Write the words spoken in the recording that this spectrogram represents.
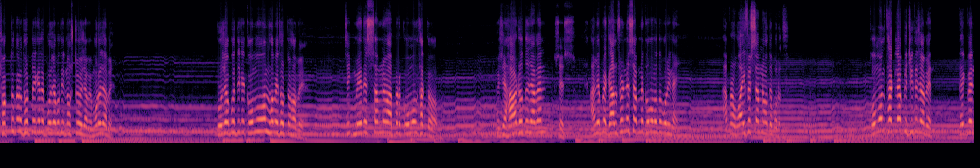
শক্ত করে ধরতে গেলে প্রজাপতি নষ্ট হয়ে যাবে, মরে যাবে। প্রজাপতিকে কোমল ভাবে ধরতে হবে। ঠিক মেয়েদের সামনেও আপনার কোমল থাকতে হবে। বেশি হার্ড হতে যাবেন, শেষ। আমি আপনার গার্লফ্রেন্ডের সামনে কোমল হতে বলি নাই। আপনার ওয়াইফের সামনে হতে পড়েছে কোমল থাকলে আপনি জিতে যাবেন। দেখবেন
